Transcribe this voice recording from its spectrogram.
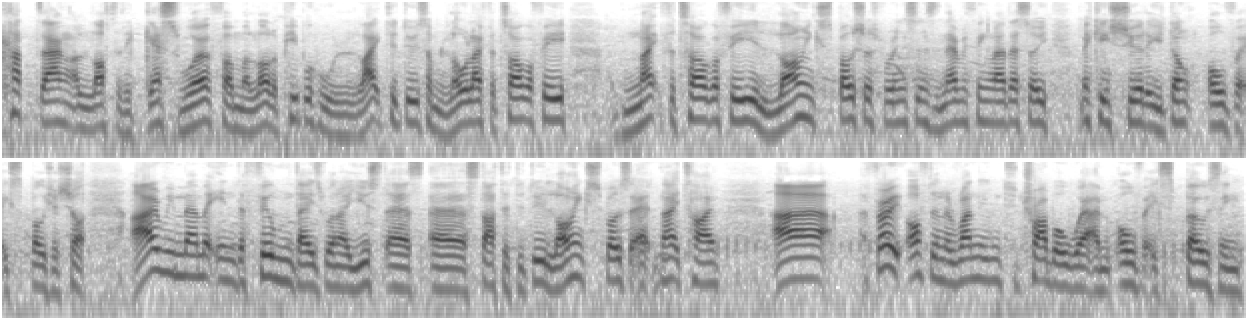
cut down a lot of the guesswork from a lot of people who like to do some low light photography, night photography, long exposures for instance and everything like that so making sure that you don't overexpose your shot. I remember in the film days when I used uh, uh, started to do long exposure at night time uh, very often I run into trouble where I'm overexposing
